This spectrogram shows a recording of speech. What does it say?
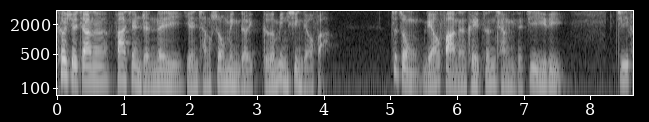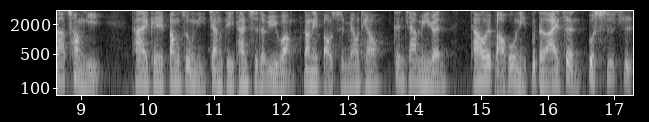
科学家呢发现人类延长寿命的革命性疗法，这种疗法呢，可以增强你的记忆力，激发创意。它还可以帮助你降低贪吃的欲望，让你保持苗条，更加迷人。它会保护你不得癌症、不失智，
